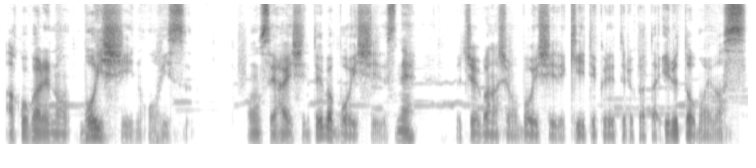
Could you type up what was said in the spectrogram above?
憧れのボイシーのオフィス。音声配信といえばボイシーですね。宇宙話もボイシーで聞いてくれてる方いると思います。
